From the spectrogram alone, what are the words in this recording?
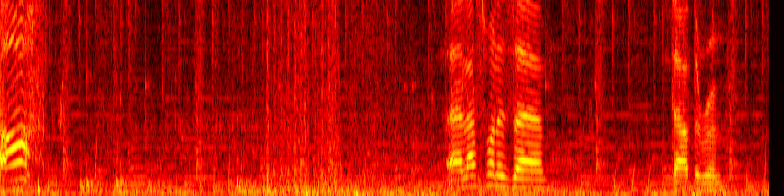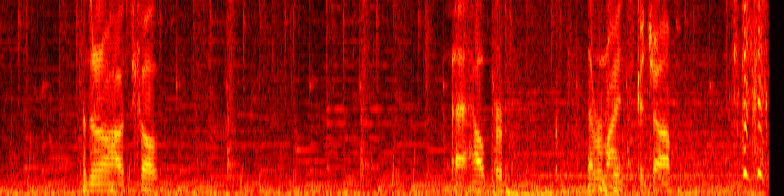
Oh! Uh, last one is uh, the other room. I don't know how it's called. Uh, helper. Never mind. Good job. Sk- sk- sk-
